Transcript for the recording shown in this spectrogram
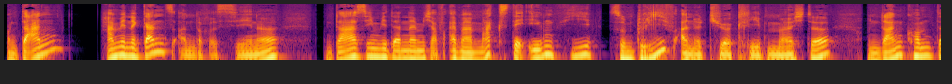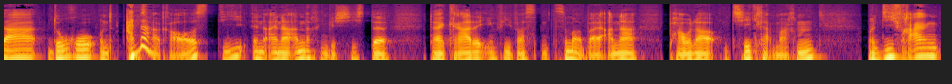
Und dann haben wir eine ganz andere Szene. Und da sehen wir dann nämlich auf einmal Max, der irgendwie so einen Brief an eine Tür kleben möchte. Und dann kommt da Doro und Anna raus, die in einer anderen Geschichte da gerade irgendwie was im Zimmer bei Anna, Paula und Thekla machen. Und die fragen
